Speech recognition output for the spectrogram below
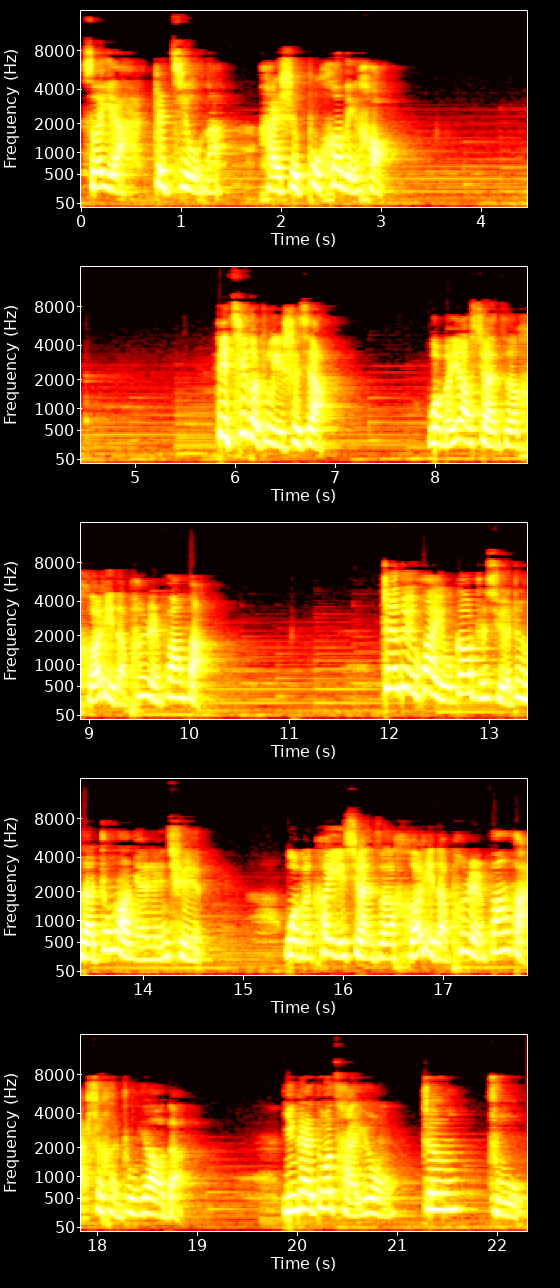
所以啊，这酒呢还是不喝为好。第七个注意事项，我们要选择合理的烹饪方法。针对患有高脂血症的中老年人群，我们可以选择合理的烹饪方法是很重要的，应该多采用蒸、煮、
